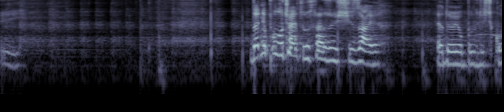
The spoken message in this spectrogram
Ей. Да не получается, он сразу исчезает. Я даю близко.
